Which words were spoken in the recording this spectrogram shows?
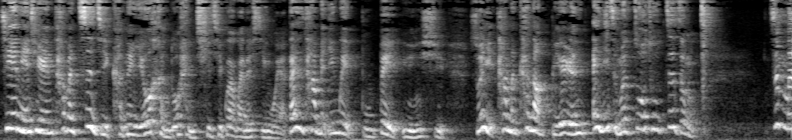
这些年轻人，他们自己可能也有很多很奇奇怪怪的行为啊，但是他们因为不被允许，所以他们看到别人，哎，你怎么做出这种这么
